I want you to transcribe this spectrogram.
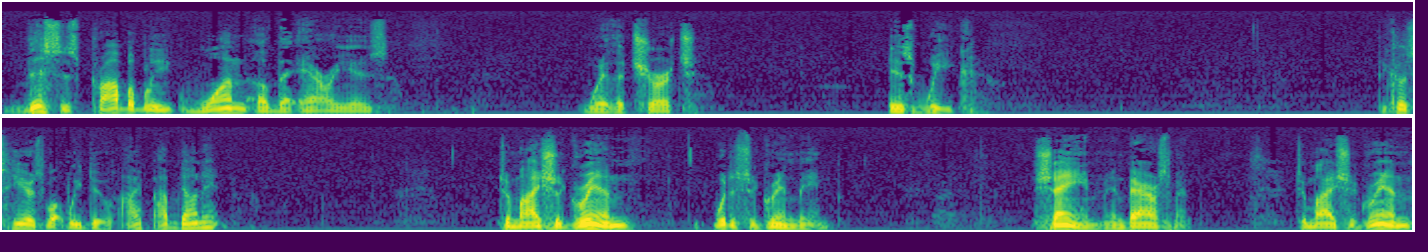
this is probably one of the areas where the church is weak. Because here's what we do I, have done it. To my chagrin, what does chagrin mean? Shame, embarrassment. To my chagrin,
